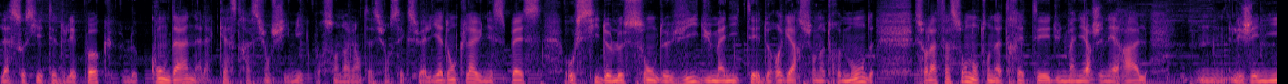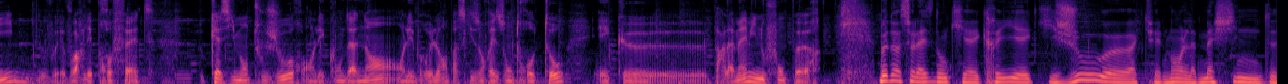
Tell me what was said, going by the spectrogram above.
la société de l'époque le condamne à la castration chimique pour son orientation sexuelle. Il y a donc là une espèce aussi de leçon de vie, d'humanité, de regard sur notre monde, sur la façon dont on a traité d'une manière générale hum, les génies, voire les prophètes, quasiment toujours en les condamnant, en les brûlant, parce qu'ils ont raison trop tôt et que par là même ils nous font peur. Benoît Solès, donc, qui a écrit et qui joue euh, actuellement La machine de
